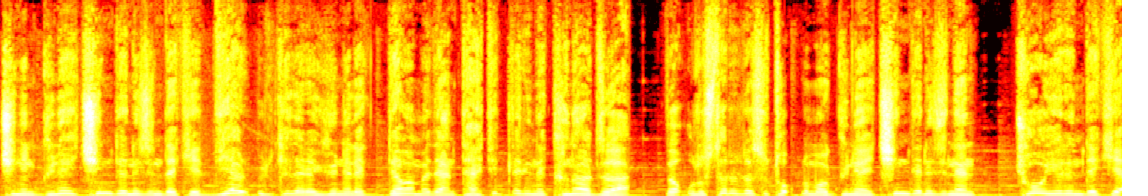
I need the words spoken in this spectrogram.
Çin'in Güney Çin denizindeki diğer ülkelere yönelik devam eden tehditlerini kınadığı ve uluslararası toplumu Güney Çin denizinin çoğu yerindeki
